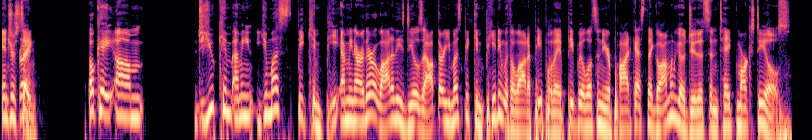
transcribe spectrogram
Interesting. Okay. Um, do you? Com- I mean, you must be compete. I mean, are there a lot of these deals out there? You must be competing with a lot of people. They people who listen to your podcast. They go, "I'm going to go do this and take Mark's deals."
